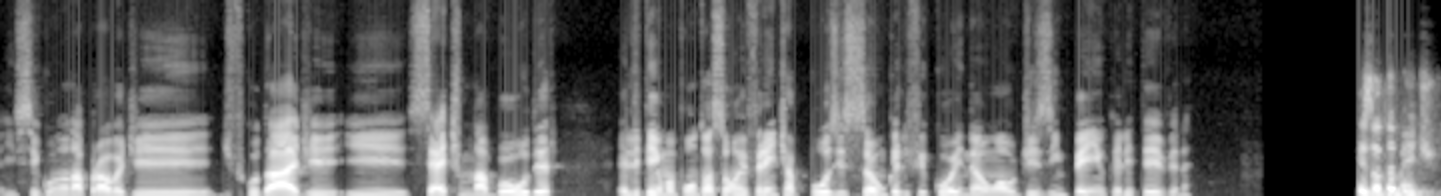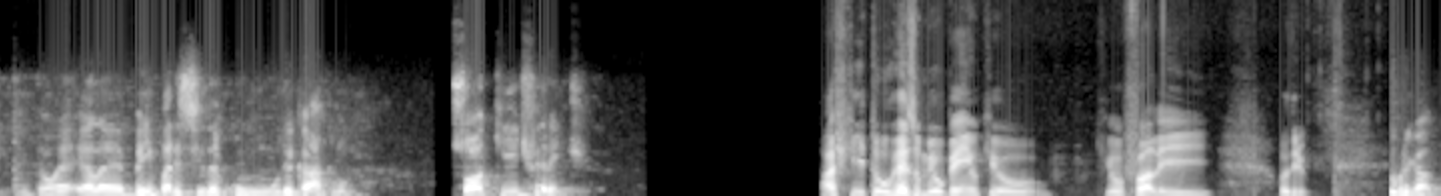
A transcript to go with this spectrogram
em segundo na prova de dificuldade e sétimo na boulder. Ele tem uma pontuação referente à posição que ele ficou e não ao desempenho que ele teve, né? Exatamente. Então é, ela é bem parecida com o Decathlon, só que diferente. Acho que tu resumiu bem o que eu, que eu falei, Rodrigo. Muito obrigado.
